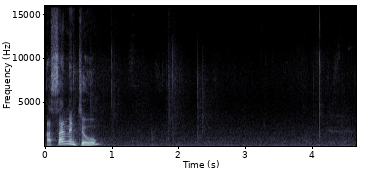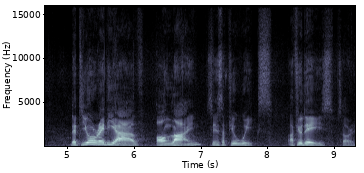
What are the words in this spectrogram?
assignment two, that you already have online since a few weeks, a few days, sorry,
